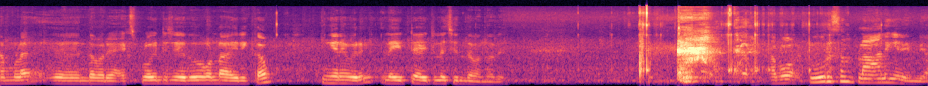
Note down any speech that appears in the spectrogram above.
നമ്മളെ എന്താ പറയുക എക്സ്പ്ലോയിറ്റ് ചെയ്തതുകൊണ്ടായിരിക്കാം ഇങ്ങനെ ഒരു ലേറ്റ് ആയിട്ടുള്ള ചിന്ത വന്നത്. അപ്പോൾ tourism planning in India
